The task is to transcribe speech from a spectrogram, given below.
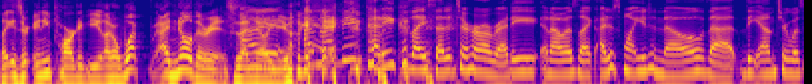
like, is there any part of you like what? I know there is because I know you. Okay? I'm not being petty because I said it to her already, and I was like, I just want you to know that the answer was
